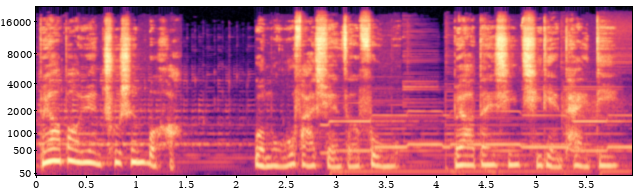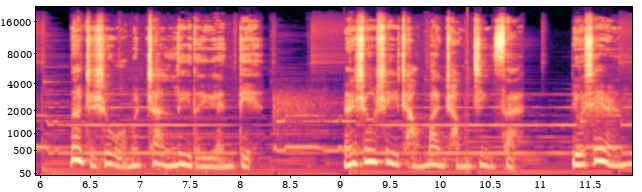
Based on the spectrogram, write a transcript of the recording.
不要抱怨出身不好，我们无法选择父母；不要担心起点太低，那只是我们站立的原点。人生是一场漫长竞赛，有些人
